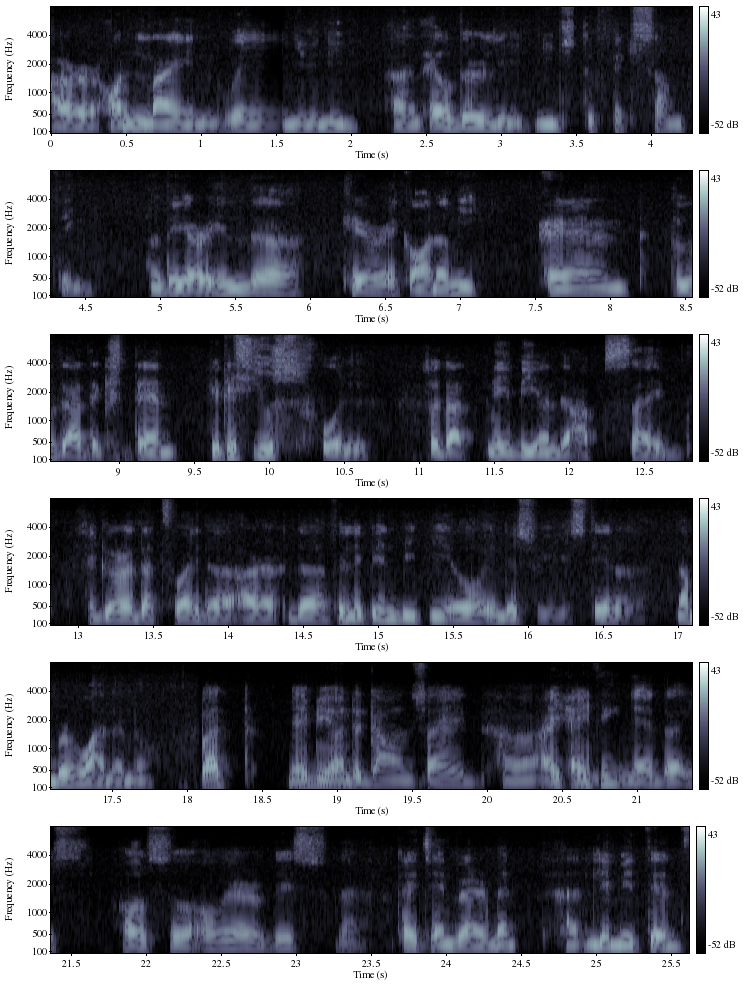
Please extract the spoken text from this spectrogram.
are online when you need an elderly needs to fix something. They are in the care economy. And to that extent, it is useful. So that may be on the upside. siguro that's why the our the Philippine BPO industry is still number one, ano. But maybe on the downside, uh, I I think NEDA is also aware of this uh, kahit environment uh, limited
